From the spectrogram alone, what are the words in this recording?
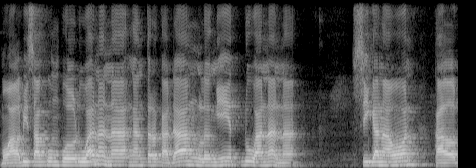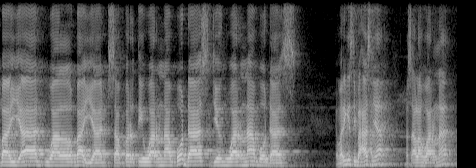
Moal bisa kumpul dua nana ngan terkadang lengit dua nana. Siga naon kal bayad wal bayad. Seperti warna bodas jeung warna bodas Kemarin kita dibahasnya. Masalah warna.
